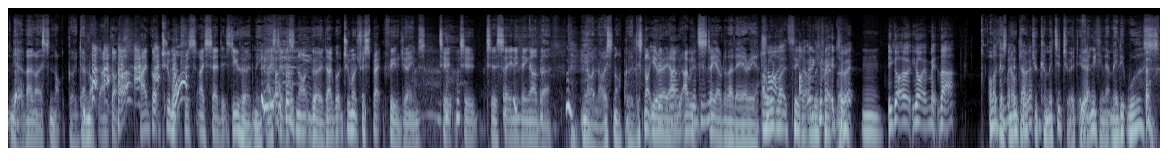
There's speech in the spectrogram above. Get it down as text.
yeah, then it's not good. I'm not. I've got. I've got too much. Res- I said it's. You heard me. I said it's not good. I've got too much respect for you, James, to to to say anything other. No, no, it's not good. It's not your area. I, I would stay out of that area. I would like to see that I'm on really the trip, committed to though. it. Mm. You got you got to admit that. Oh, I'm there's no doubt it. you committed to it. If Yeah. anything, that made it worse.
